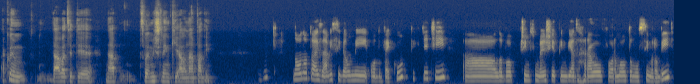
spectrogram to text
ako im dávate tie ná, svoje myšlienky, ale nápady? No ono to aj závisí veľmi od veku tých detí, lebo čím sú menšie, tým viac hravou formou to musím robiť.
